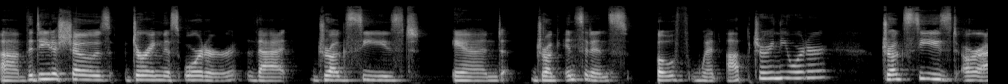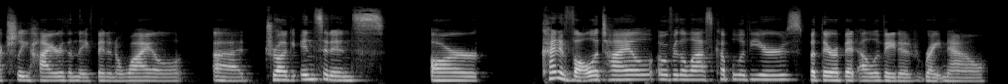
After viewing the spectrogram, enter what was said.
um, the data shows during this order that drugs seized and drug incidents both went up during the order. Drugs seized are actually higher than they've been in a while. Uh, drug incidents are kind of volatile over the last couple of years, but they're a bit elevated right now.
